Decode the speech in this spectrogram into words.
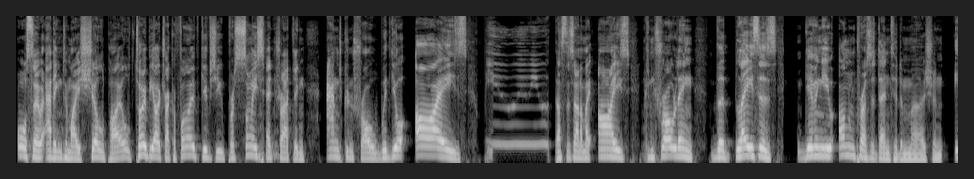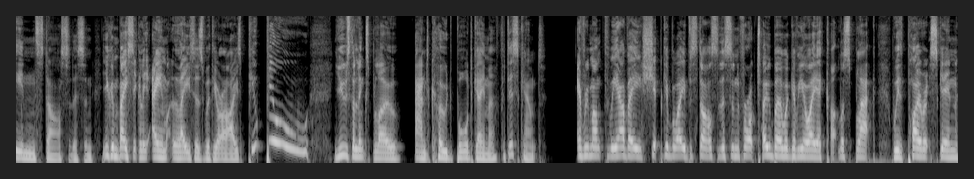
Also adding to my shell pile, Tobii Eye Tracker 5 gives you precise head tracking and control with your eyes. That's the sound of my eyes controlling the lasers, giving you unprecedented immersion in Star Citizen. You can basically aim lasers with your eyes. Pew pew! Use the links below and code BoredGamer for discount. Every month we have a ship giveaway for Star Citizen. For October, we're giving away a Cutlass Black with pirate skin,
